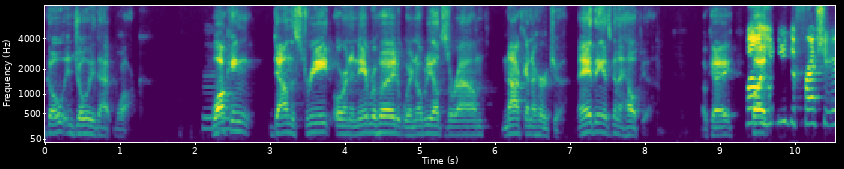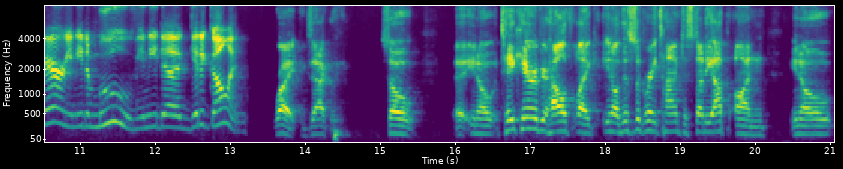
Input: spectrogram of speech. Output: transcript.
go enjoy that walk. Mm, Walking down the street or in a neighborhood where nobody else is around not going to hurt you. Anything that's going to help you. Okay? Well, but- you need the fresh air. You need to move. You need to get it going. Right, exactly. So, uh, you know, take care of your health. Like, you know, this is a great time to study up on, you know,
